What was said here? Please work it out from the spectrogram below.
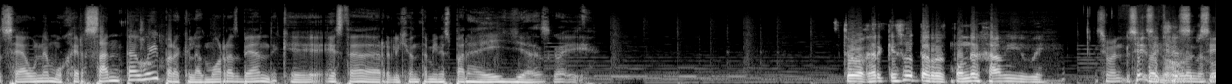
sea una mujer santa, güey, para que las morras vean de que esta religión también es para ellas, güey. Te voy a dejar que eso te responde el Javi, güey. Sí, sí, sí,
